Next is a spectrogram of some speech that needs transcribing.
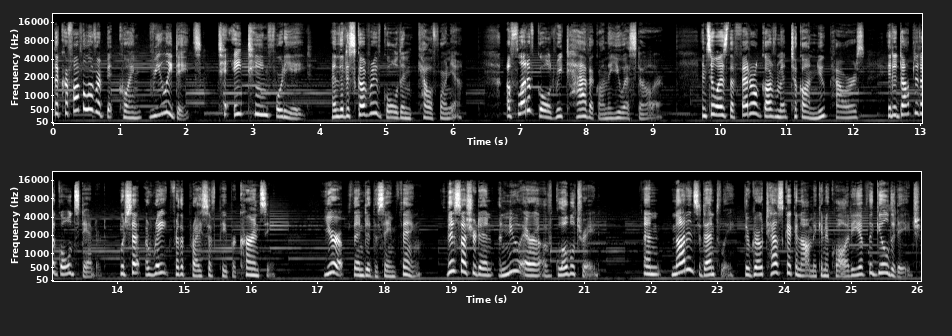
The kerfuffle over Bitcoin really dates to 1848 and the discovery of gold in California. A flood of gold wreaked havoc on the US dollar. And so, as the federal government took on new powers, it adopted a gold standard, which set a rate for the price of paper currency. Europe then did the same thing. This ushered in a new era of global trade, and not incidentally, the grotesque economic inequality of the Gilded Age.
